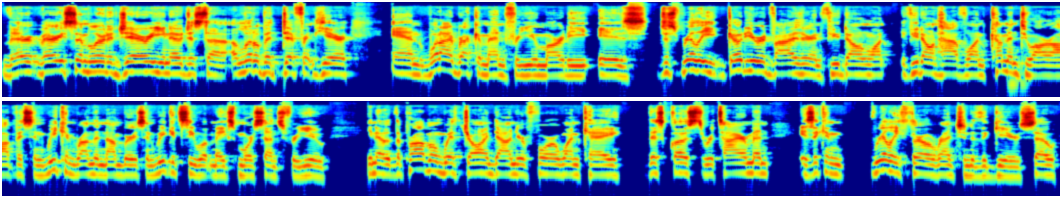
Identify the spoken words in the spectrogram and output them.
Very, very similar to Jerry, you know, just a, a little bit different here. And what I'd recommend for you, Marty, is just really go to your advisor. And if you don't want, if you don't have one, come into our office and we can run the numbers and we can see what makes more sense for you. You know, the problem with drawing down your 401k this close to retirement is it can really throw a wrench into the gears. So,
